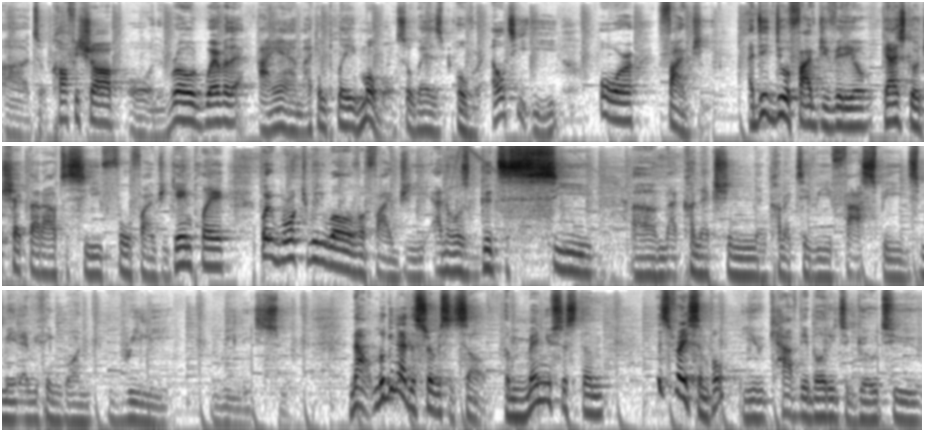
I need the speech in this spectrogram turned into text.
uh, to a coffee shop or on the road, wherever that I am, I can play mobile. So whether over LTE or 5G. I did do a 5G video. Guys, go check that out to see full 5G gameplay, but it worked really well over 5G and it was good to see um, that connection and connectivity, fast speeds made everything run really, really smooth. Now, looking at the service itself, the menu system is very simple. You have the ability to go to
